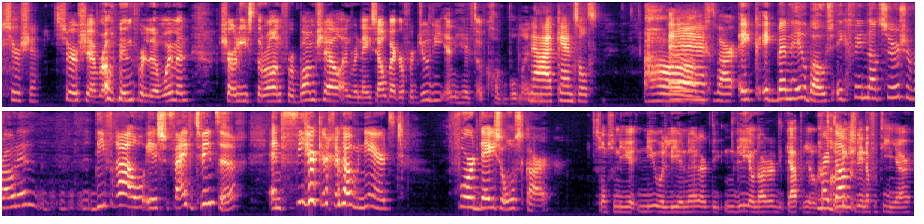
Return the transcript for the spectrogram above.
Saoirse. Saoirse Ronan voor Little Women, Charlize Theron voor Bombshell en Renee Zellweger voor Judy. En die heeft ook gewonnen. Nou, cancelled. Ah, Echt waar. Ik, ik ben heel boos. Ik vind dat Saoirse Ronan, die vrouw is 25 en vier keer genomineerd voor deze Oscar. Soms een nieuwe, nieuwe Leonardo, Di- Leonardo DiCaprio gaat Maar gewoon dan- niks winnen voor tien jaar.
